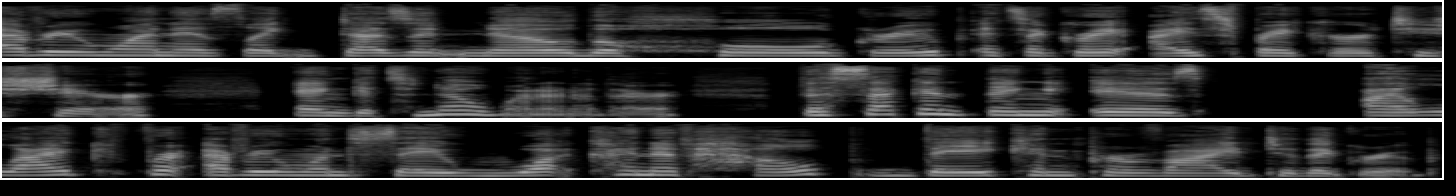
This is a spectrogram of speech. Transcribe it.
everyone is like doesn't know the whole group. It's a great icebreaker to share and get to know one another. The second thing is I like for everyone to say what kind of help they can provide to the group.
